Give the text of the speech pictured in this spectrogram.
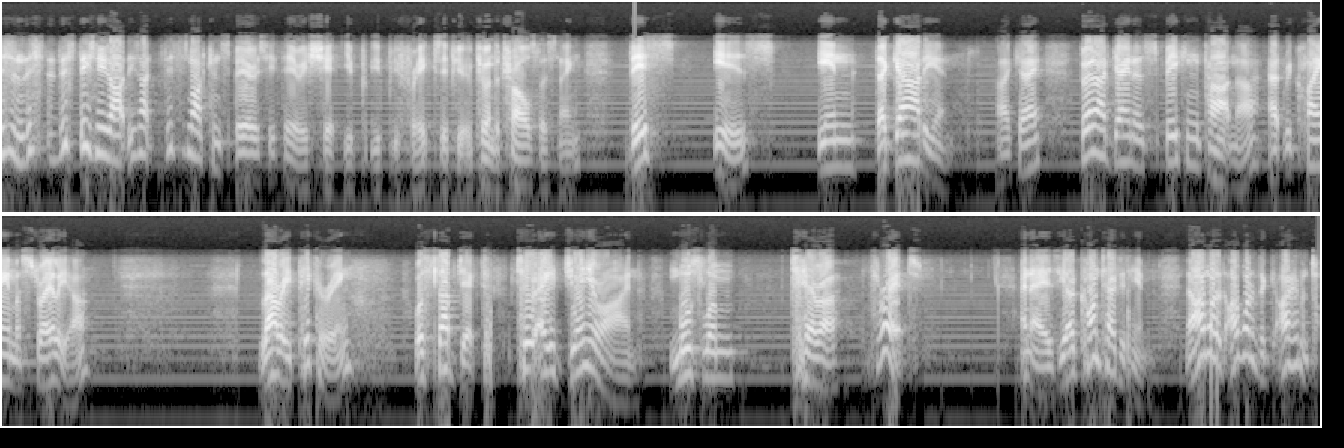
this is this this these news are these are this is not conspiracy theory shit, you, you, you freaks. If you if you're in the trolls listening, this is in the Guardian. Okay, Bernard Gaynor's speaking partner at Reclaim Australia, Larry Pickering, was subject to a genuine Muslim terror threat, and ASIO contacted him. Now, I wanted, I wanted to, I haven't t-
